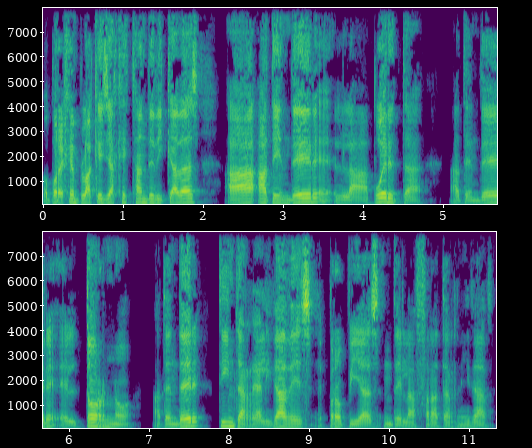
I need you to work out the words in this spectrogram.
o por ejemplo aquellas que están dedicadas a atender la puerta, atender el torno, atender distintas realidades eh, propias de la fraternidad.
